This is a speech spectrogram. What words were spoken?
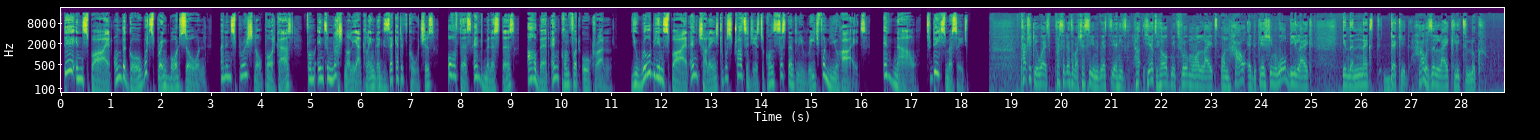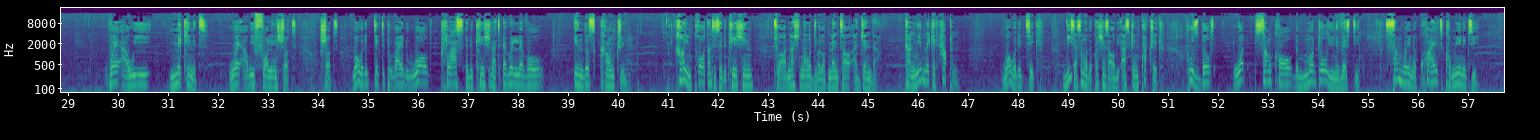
Stay inspired on the go with Springboard Zone, an inspirational podcast from internationally acclaimed executive coaches, authors, and ministers Albert and Comfort Ocran. You will be inspired and challenged with strategies to consistently reach for new heights. And now, today's message. Patrick Awuah is president of Ashesi University and he's here to help me throw more light on how education will be like in the next decade. How is it likely to look? Where are we making it? Where are we falling short? Short. What would it take to provide world class education at every level in this country? How important is education to our national developmental agenda? Can we make it happen? What would it take? These are some of the questions I'll be asking Patrick, who's built what some call the model university, somewhere in a quiet community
